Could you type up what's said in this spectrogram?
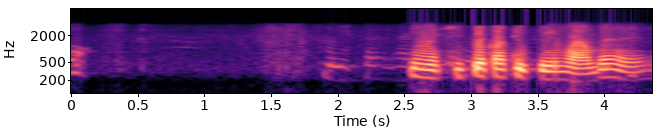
con nhưng mà chỉ cho con tiêu tiền mà với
